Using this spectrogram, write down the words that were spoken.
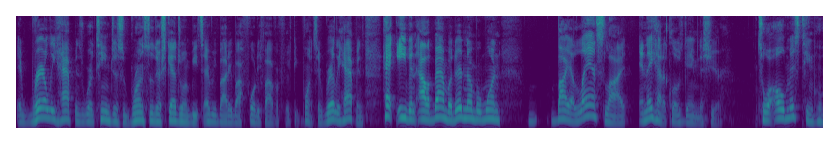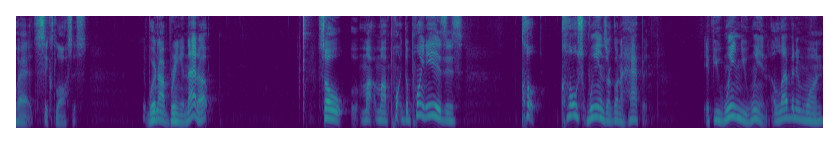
It rarely happens where a team just runs through their schedule and beats everybody by 45 or 50 points. It rarely happens. Heck, even Alabama, they're number one by a landslide, and they had a close game this year to an Ole Miss team who had six losses. We're not bringing that up. So my, my point, the point is, is close close wins are going to happen. If you win, you win. 11 and 1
